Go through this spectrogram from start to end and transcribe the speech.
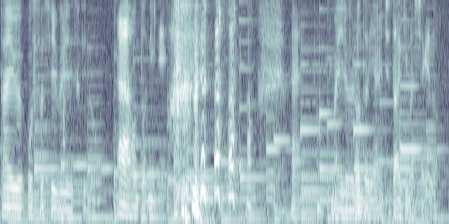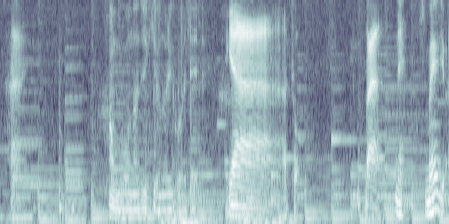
だいぶお久しぶりですけど。あー本当にね。はまあいろいろ。い本当にちょっと飽きましたけど。は繁忙な時期を乗り越えて。いいやーそう。まあね暇よりは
